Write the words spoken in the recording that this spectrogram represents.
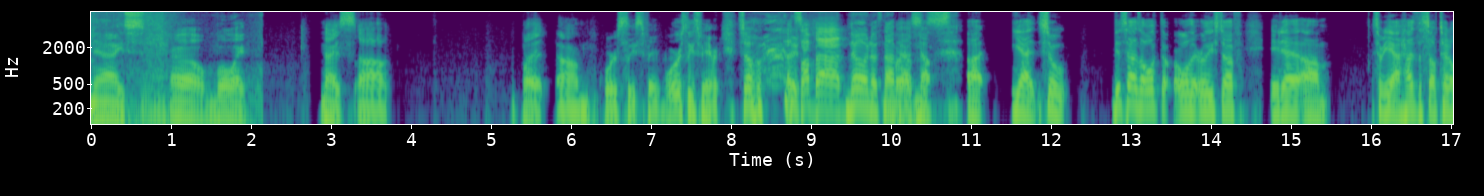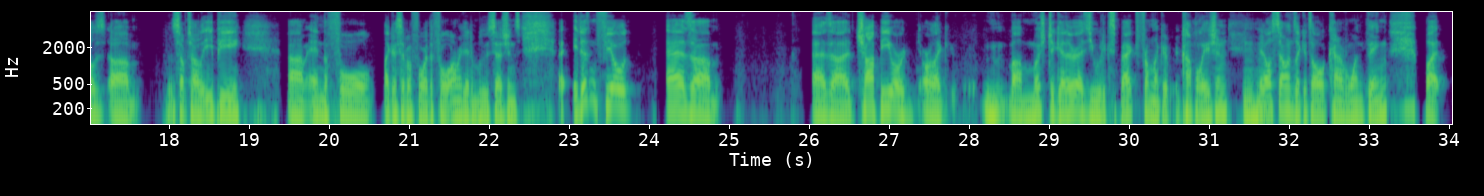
Nice. Oh boy. Nice. Uh, but um, worst least favorite. Worst least favorite. So That's not bad. no, no, it's not But bad. it's No. just- Uh, yeah. So this has all the all the early stuff. It uh, um, so yeah, it has the subtitles um, subtitle EP, um, and the full, like I said before, the full Armageddon Blue sessions. Uh, It doesn't feel as um as uh choppy or or like m- uh, mushed together as you would expect from like a, a compilation. Mhm. It all sounds like it's all kind of one thing, but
